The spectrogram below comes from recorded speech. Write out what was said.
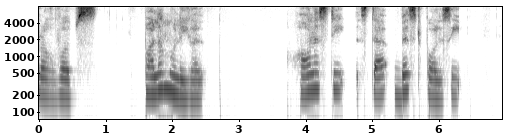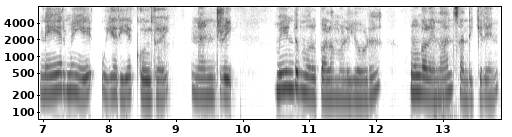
Proverbs பழமொழிகள். Honesty is the best policy நேர்மையே உயரிய கொள்கை. நன்றி. மீண்டும் ஒரு பழமொழியோடு உங்களை நான் சந்திக்கிறேன்.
